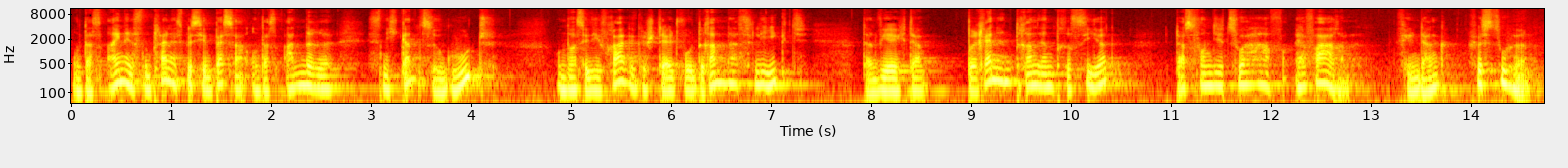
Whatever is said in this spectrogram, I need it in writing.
und das eine ist ein kleines bisschen besser und das andere ist nicht ganz so gut und du hast dir die Frage gestellt, woran das liegt, dann wäre ich da brennend dran interessiert, das von dir zu erfahren. Vielen Dank fürs Zuhören.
